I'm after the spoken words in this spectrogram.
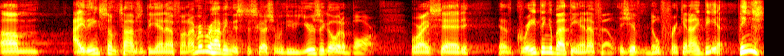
Um, I think sometimes with the NFL, and I remember having this discussion with you years ago at a bar where I said, the great thing about the NFL is you have no freaking idea. Things,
